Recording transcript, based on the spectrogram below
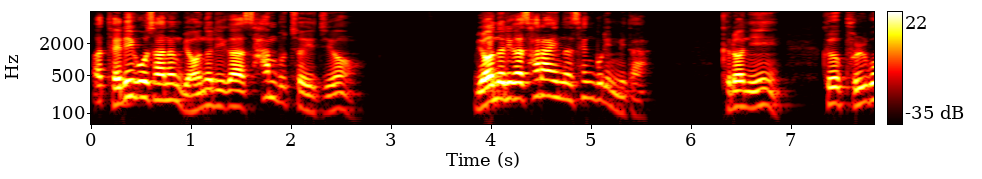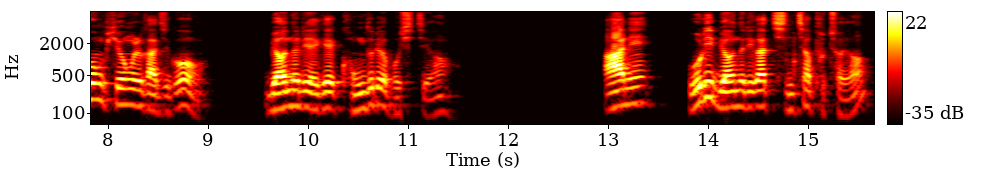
아, 데리고 사는 며느리가 삼부처이지요. 며느리가 살아있는 생불입니다. 그러니 그 불공 비용을 가지고 며느리에게 공들여 보시지요. 아니, 우리 며느리가 진짜 부처요?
